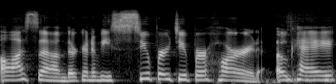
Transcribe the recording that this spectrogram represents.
Awesome. They're going to be super duper hard. Okay.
